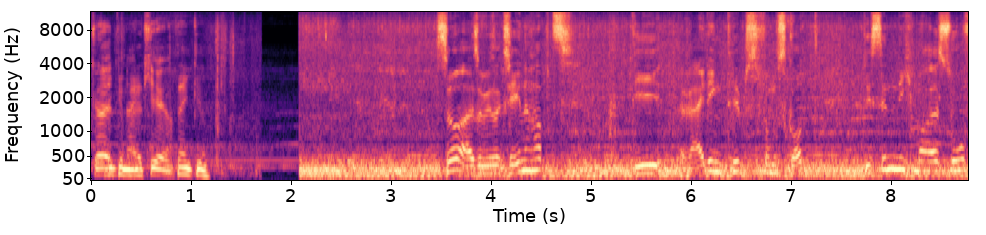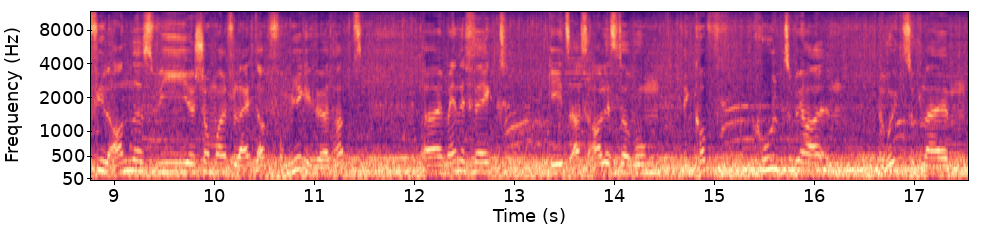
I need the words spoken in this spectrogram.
Good, Thank you. thank you. Thank you. So, also wie ihr gesehen habt, die Riding-Tipps vom Scott, die sind nicht mal so viel anders, wie ihr schon mal vielleicht auch von mir gehört habt. Äh, Im Endeffekt geht es also alles darum, den Kopf cool zu behalten, ruhig zu bleiben,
